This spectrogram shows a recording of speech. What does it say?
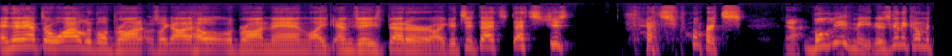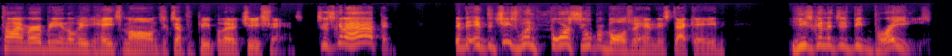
And then after a while with LeBron, it was like, oh, the hell, with LeBron, man. Like, MJ's better. Like, it's that's that's just that's sports. Yeah. Believe me, there's going to come a time where everybody in the league hates Mahomes except for people that are Chiefs fans. It's just going to happen. If, if the Chiefs win four Super Bowls with him this decade, he's going to just be Brady.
